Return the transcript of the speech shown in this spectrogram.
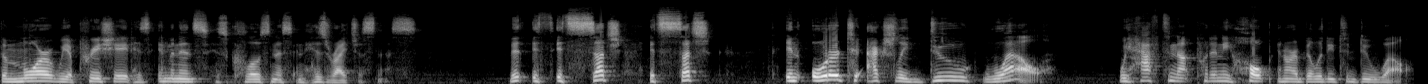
the more we appreciate His immanence, His closeness, and His righteousness. it's, it's, such, it's such, in order to actually do well, we have to not put any hope in our ability to do well.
